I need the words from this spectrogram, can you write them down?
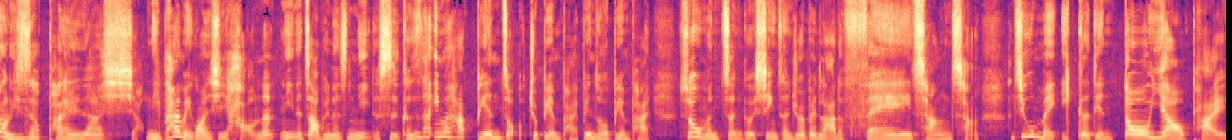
到底是要拍他小？你拍没关系，好，那你的照片那是你的事。可是他，因为他边走就边拍，边走就边拍，所以我们整个行程就会被拉得非常长。他几乎每一个点都要拍，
